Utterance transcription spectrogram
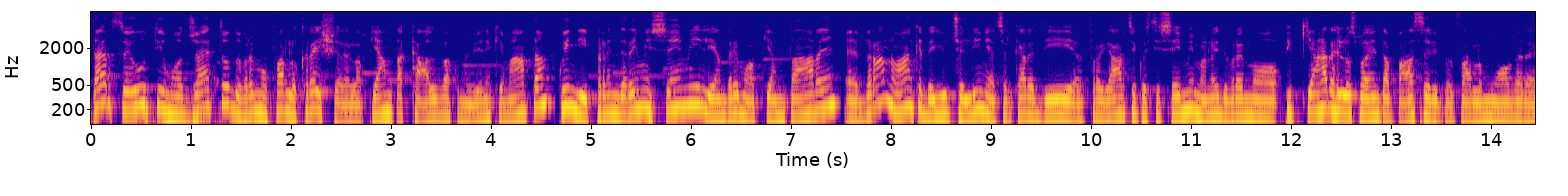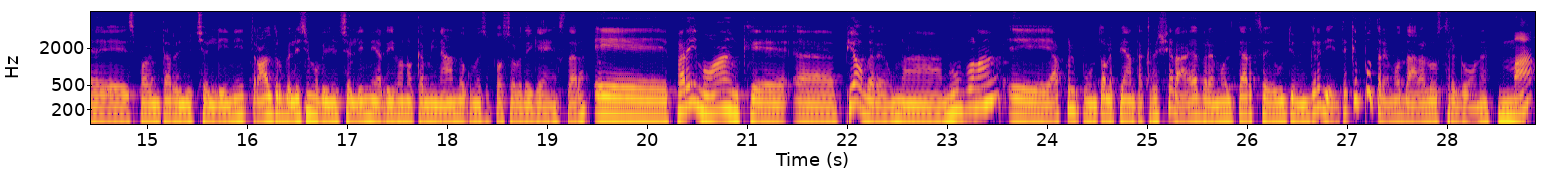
Terzo e ultimo oggetto, dovremmo farlo crescere, la pianta calva come viene chiamata. Quindi prenderemo i semi, li andremo a piantare. Eh, verranno anche degli uccellini a cercare di fregarci questi semi, ma noi dovremmo picchiare lo spaventapasseri per farlo muovere e spaventare gli uccellini. Tra l'altro bellissimo che gli uccellini arrivano camminando come se fossero dei gangster e faremo anche eh, piovere una nuvola e a quel punto la pianta crescerà e avremo il terzo e ultimo ingrediente che potremo dare allo stregone. Ma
